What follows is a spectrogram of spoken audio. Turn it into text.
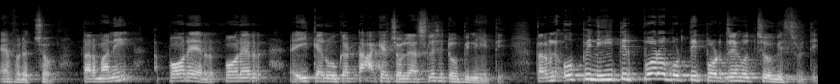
এপরের তার মানে পরের পরের ইকার উকারটা আগে চলে আসলে সেটা অপিনিহিতি তার মানে অপিনিহিতির পরবর্তী পর্যায়ে হচ্ছে অবিশ্রুতি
